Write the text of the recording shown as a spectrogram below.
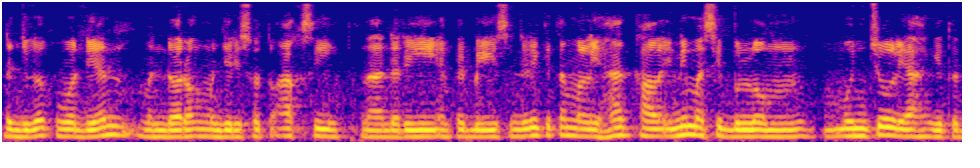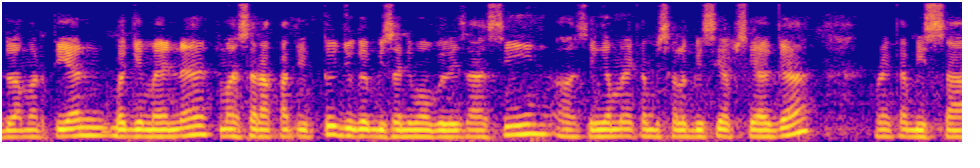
dan juga kemudian mendorong menjadi suatu aksi. Nah, dari MPBI sendiri kita melihat hal ini masih belum muncul ya gitu dalam artian bagaimana masyarakat itu juga bisa dimobilisasi uh, sehingga mereka bisa lebih siap siaga mereka bisa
